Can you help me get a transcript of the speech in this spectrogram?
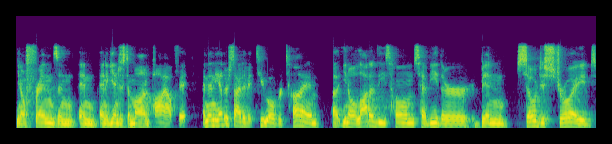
you know friends and and and again just a ma and pa outfit and then the other side of it too over time uh, you know, a lot of these homes have either been so destroyed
